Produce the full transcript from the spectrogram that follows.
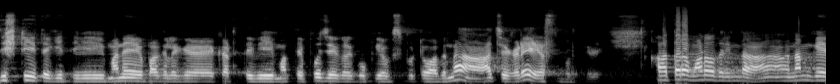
ದಿಷ್ಟಿ ತೆಗಿತೀವಿ, ಮನೆ ಬಾಗಿಲಿಗೆ ಕಟ್ತೀವಿ, ಮತ್ತೆ ಪೂಜೆಗಳಿಗೆ ಉಪಯೋಗಿಸ್ಬಿಟ್ಟು ಅದನ್ನ ಆಚೆಗಡೆ ಎಸ್ಬಿಡ್ತೀವಿ. ಆ ತರ ಮಾಡೋದ್ರಿಂದ ನಮ್ಗೆ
